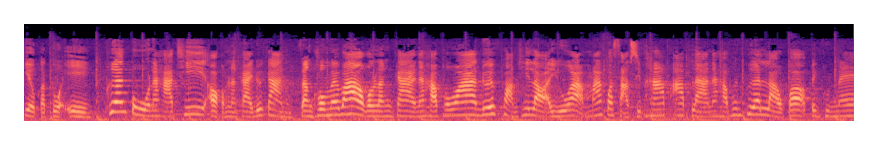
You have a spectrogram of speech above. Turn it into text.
เกี่ยวกับตัวเอง เพื่อนปูนะคะ ที่ออกกำลังกายด้วยกัน สังคมไม่ว่าออกกำลังกายนะคะ เพราะว่าด้วยความที่เราอายุอะมากกว่า 35 อัพแล้วนะคะ เพื่อนๆเราก็เป็นคุณแม่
